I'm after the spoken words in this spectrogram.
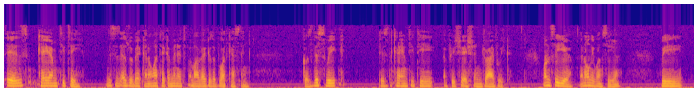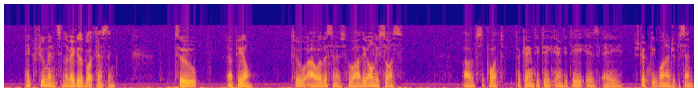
is KMTT. This is Ezra Bick, and I want to take a minute from our regular broadcasting because this week is the KMTT Appreciation Drive Week. Once a year, and only once a year, we take a few minutes from the regular broadcasting to appeal to our listeners who are the only source of support for KMTT. KMTT is a strictly 100%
